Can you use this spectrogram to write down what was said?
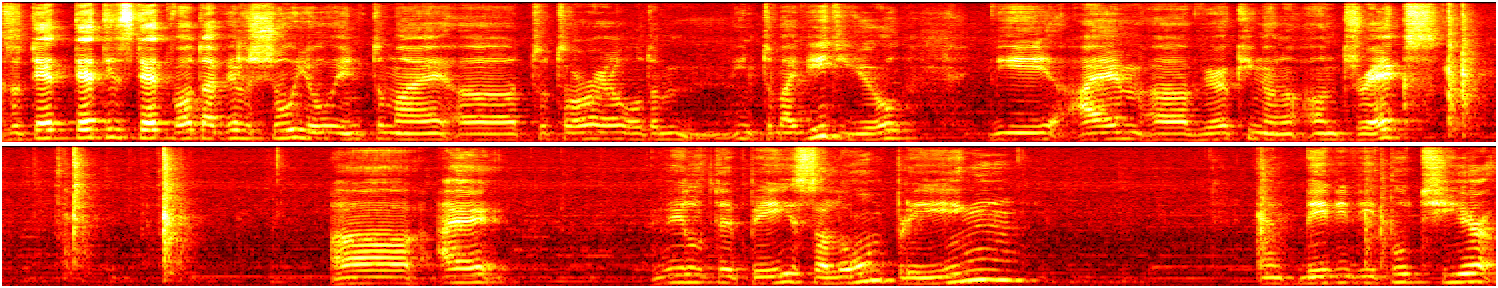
So that that is that what I will show you into my tutorial or the, into my video we I'm uh, working on, on tracks. Uh, I will the bass alone playing and maybe we put here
